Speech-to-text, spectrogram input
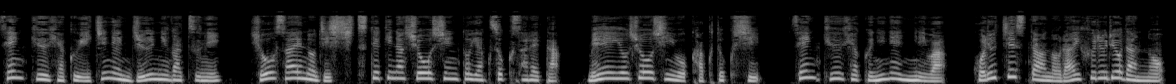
1901年12月に少佐への実質的な昇進と約束された名誉昇進を獲得し、1902年にはコルチェスターのライフル旅団の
